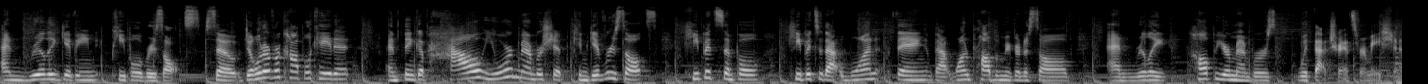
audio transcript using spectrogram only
and really giving people results. So don't overcomplicate it and think of how your membership can give results. Keep it simple, keep it to that one thing, that one problem you're going to solve, and really help your members with that transformation.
